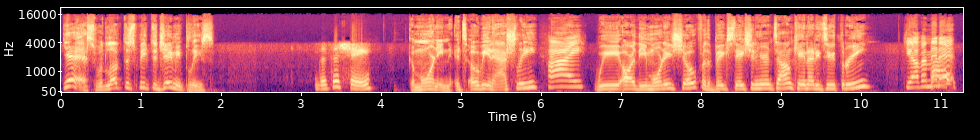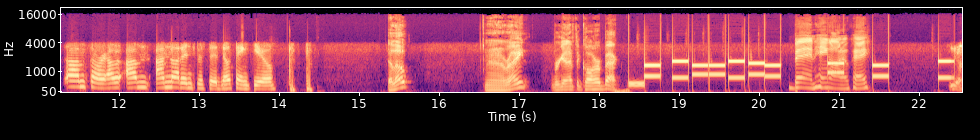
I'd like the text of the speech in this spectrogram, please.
Yes, would love to speak to Jamie, please. this is she. Good morning. It's Obie and Ashley. Hi. We are the morning show for the big station here in town, K92.3. Do you have a minute? Uh, I'm sorry, I, I'm I'm not interested. No, thank you. Hello? All right. We're going to have to call her back. Ben, hang on, okay? Yeah.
